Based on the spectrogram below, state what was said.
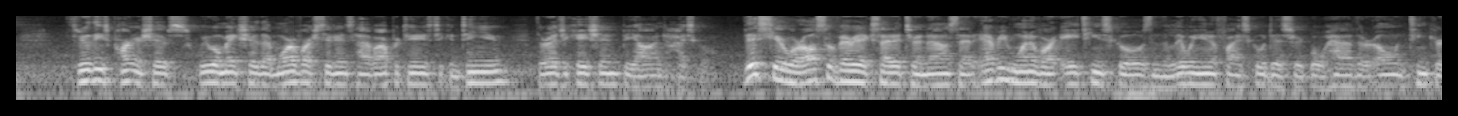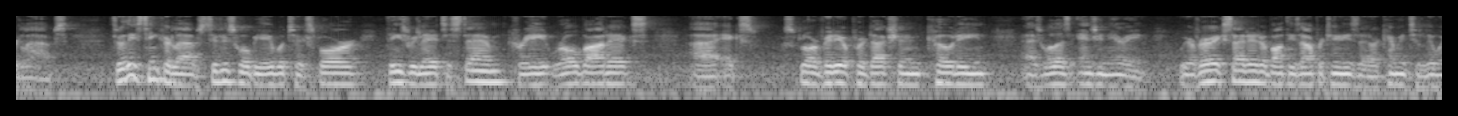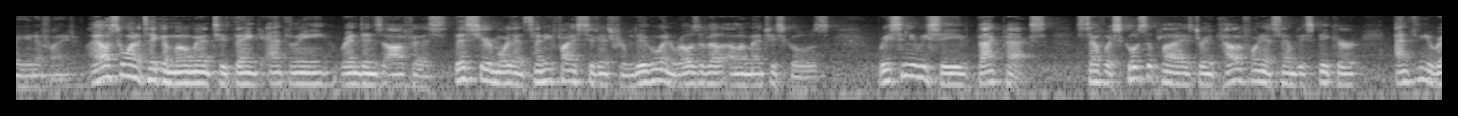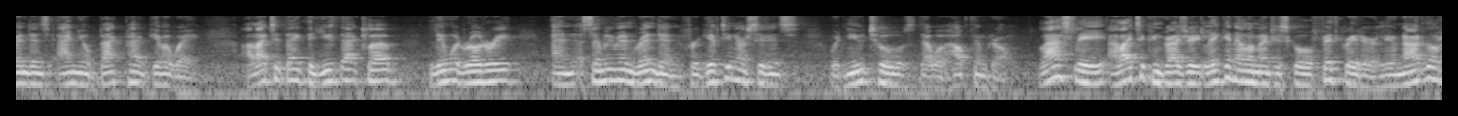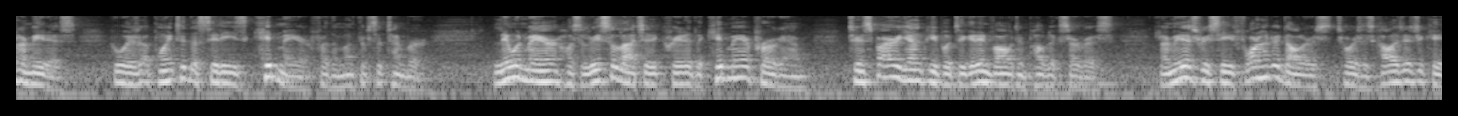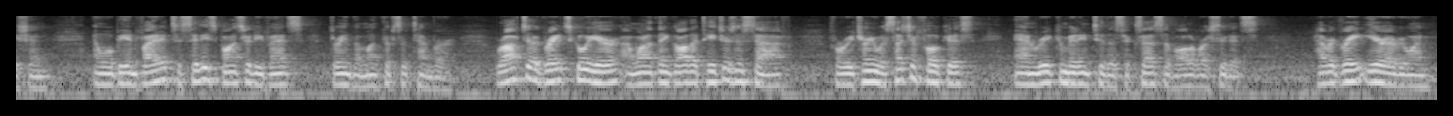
Through these partnerships, we will make sure that more of our students have opportunities to continue their education beyond high school. This year, we're also very excited to announce that every one of our 18 schools in the Lynwood Unified School District will have their own Tinker Labs. Through these Tinker Labs, students will be able to explore things related to STEM, create robotics, uh, explore video production, coding, as well as engineering. We are very excited about these opportunities that are coming to Lynwood Unified. I also want to take a moment to thank Anthony Rendon's office. This year, more than 75 students from Lugo and Roosevelt Elementary Schools recently received backpacks stuffed with school supplies during California Assembly Speaker Anthony Rendon's annual backpack giveaway. I'd like to thank the Youth Act Club, Lynwood Rotary, and Assemblyman Rendon for gifting our students with new tools that will help them grow. Lastly, I'd like to congratulate Lincoln Elementary School fifth grader Leonardo Ramirez, who was appointed the city's Kid Mayor for the month of September. Lynwood Mayor Jose Luis Solache created the Kid Mayor program to inspire young people to get involved in public service. Ramirez received $400 towards his college education and will be invited to city-sponsored events during the month of September. We're off to a great school year. I want to thank all the teachers and staff for returning with such a focus and recommitting to the success of all of our students. Have a great year, everyone.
